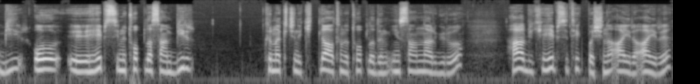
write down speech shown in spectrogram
bir o e, hepsini toplasan bir kırnak içinde kitle altında topladığın insanlar güruhu halbuki hepsi tek başına ayrı ayrı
